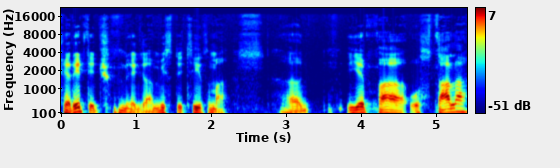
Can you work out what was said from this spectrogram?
heretičnega misticizma, eh, je pa ostala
